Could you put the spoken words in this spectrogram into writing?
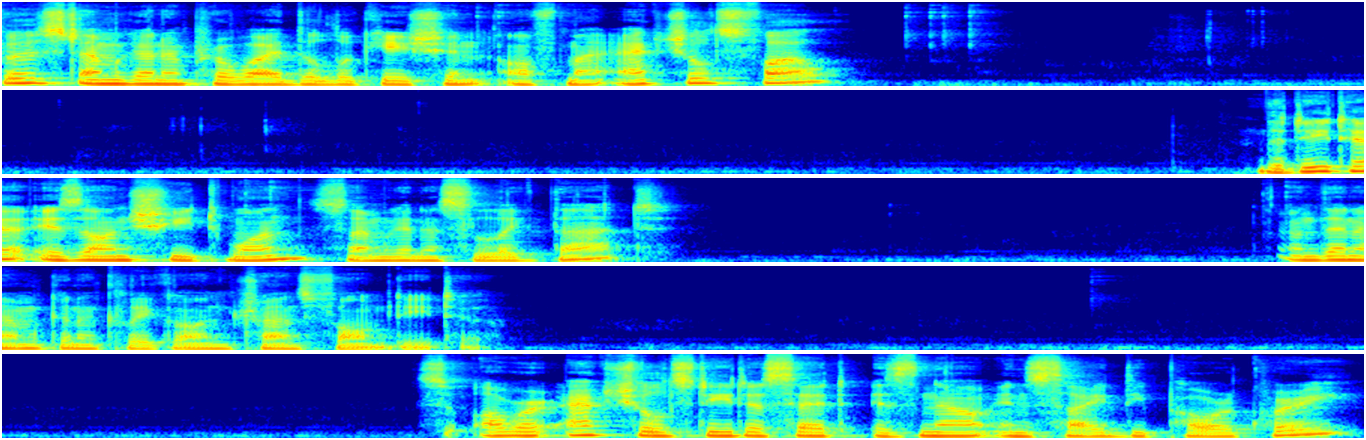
First, I'm going to provide the location of my actuals file. The data is on sheet one, so I'm going to select that and then I'm going to click on transform data. So our actuals data set is now inside the Power Query.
